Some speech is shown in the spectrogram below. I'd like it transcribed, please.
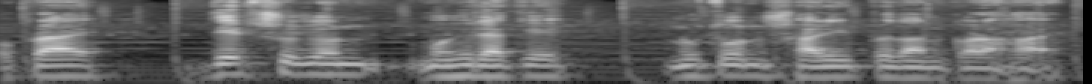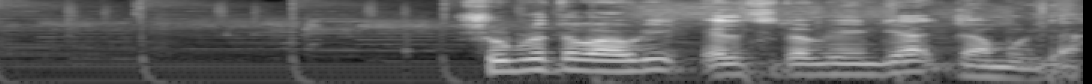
ও প্রায় দেড়শো জন মহিলাকে নতুন শাড়ি প্রদান করা হয়। Subrata Bauri LCW India Jamuria.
